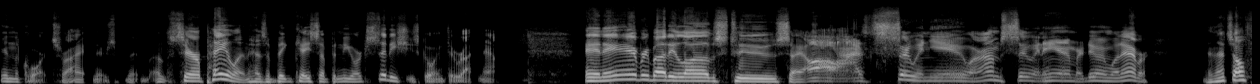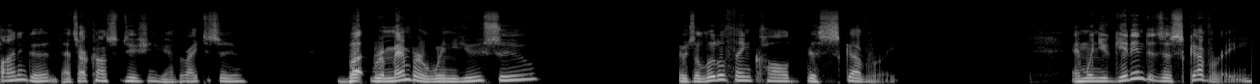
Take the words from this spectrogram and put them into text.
in the courts, right? There's uh, Sarah Palin has a big case up in New York City she's going through right now. And everybody loves to say, Oh, I'm suing you, or I'm suing him, or doing whatever. And that's all fine and good. That's our Constitution. You have the right to sue. But remember, when you sue, there's a little thing called discovery. And when you get into discovery,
